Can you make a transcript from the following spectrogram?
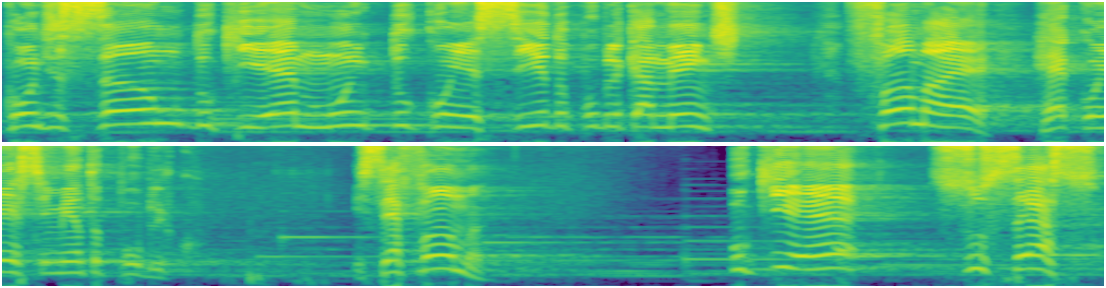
condição do que é muito conhecido publicamente. Fama é reconhecimento público. Isso é fama. O que é sucesso?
